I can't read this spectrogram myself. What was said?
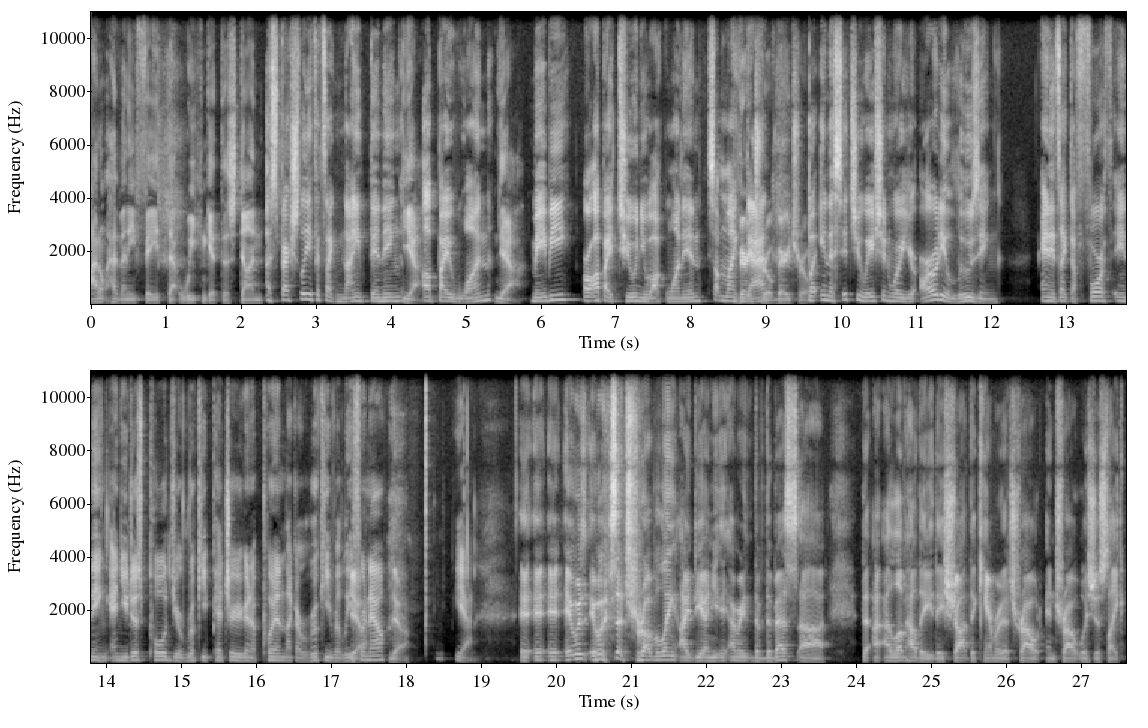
I don't have any faith that we can get this done. especially if it's like ninth inning, Yeah. up by one, Yeah, maybe, or up by two and you walk one in, something like very that. Very true. Very true. But in a situation where you're already losing and it's like the fourth inning and you just pulled your rookie pitcher, you're gonna put in like a rookie reliever yeah, now. Yeah. Yeah. it, it, it, was it was a troubling idea and you, i mean the, the best uh the, I, I love how they they shot the camera to trout and trout was just like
